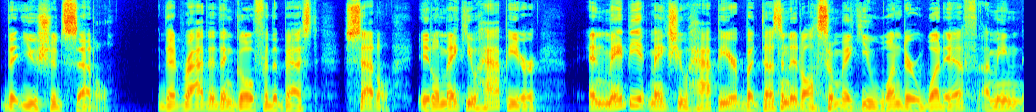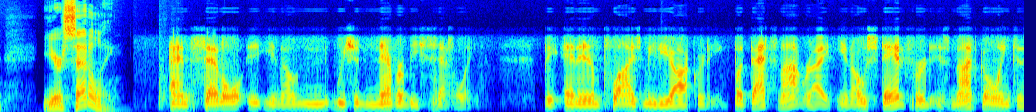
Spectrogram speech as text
that you should settle. That rather than go for the best, settle. It'll make you happier. And maybe it makes you happier, but doesn't it also make you wonder what if? I mean, you're settling. And settle, you know, we should never be settling and it implies mediocrity. But that's not right. You know, Stanford is not going to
